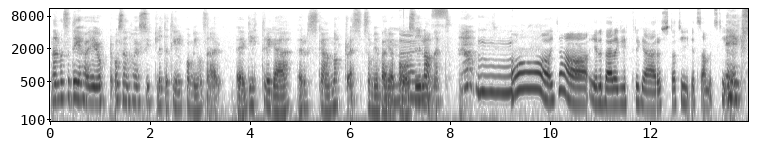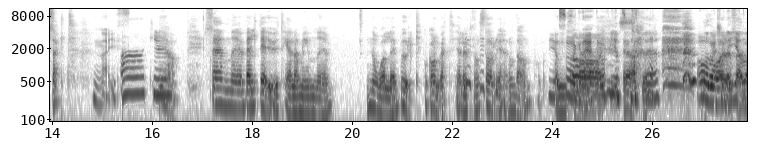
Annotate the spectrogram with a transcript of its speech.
nej, men så det har jag gjort och sen har jag sytt lite till på min så här eh, glittriga ruska knottdress som jag börjar på Nice. sylanet. Mm. Åh, ja! I det där glittriga rustatyget, sammetstyget. Exakt. Nice. Ah, kul! Ja. Sen eh, välte jag ut hela min eh, nålburk på golvet. Jag la upp någon story häromdagen. På, på Jag såg det, att det var fint. Ja. Och då var det så här igen bara-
